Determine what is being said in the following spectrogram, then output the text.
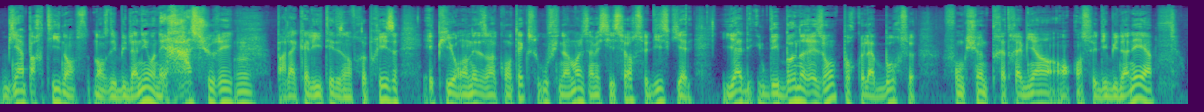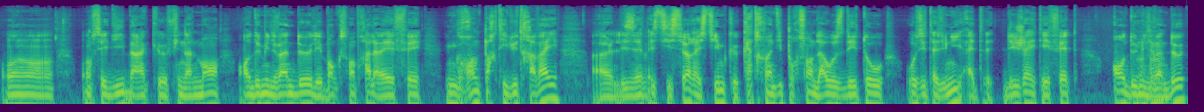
bien parti dans, dans, ce début d'année. On est rassuré mmh. par la qualité des entreprises. Et puis on est dans un contexte où finalement les investisseurs se disent qu'il y, y, a des bonnes raisons pour que la bourse fonctionne très très bien en, en ce début d'année. Hein. On, on s'est dit ben, que finalement en 2022 les banques centrales avaient fait une grande partie du travail. Euh, les investisseurs estiment que 90% de la hausse des taux aux États-Unis a déjà été faite en 2022. Mmh.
